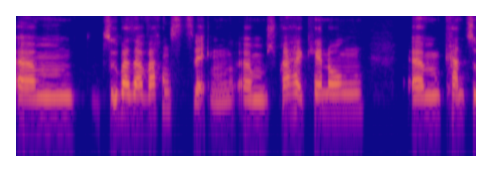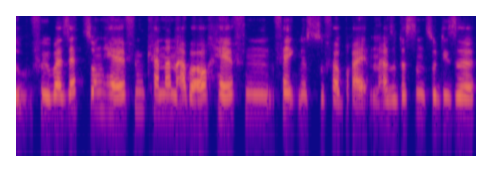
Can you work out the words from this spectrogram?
ähm, zu Überwachungszwecken. Ähm, Spracherkennung ähm, kann zu, für Übersetzung helfen, kann dann aber auch helfen, Fake News zu verbreiten. Also das sind so diese,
